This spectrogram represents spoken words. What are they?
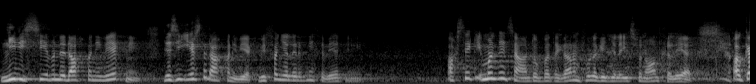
nie die sewende dag van die week nie. Dis die eerste dag van die week. Wie van julle het dit nie geweet nie? Ag steek iemand net sy hand op wat ek daarom voel ek het julle iets vanaand geleer. OK.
